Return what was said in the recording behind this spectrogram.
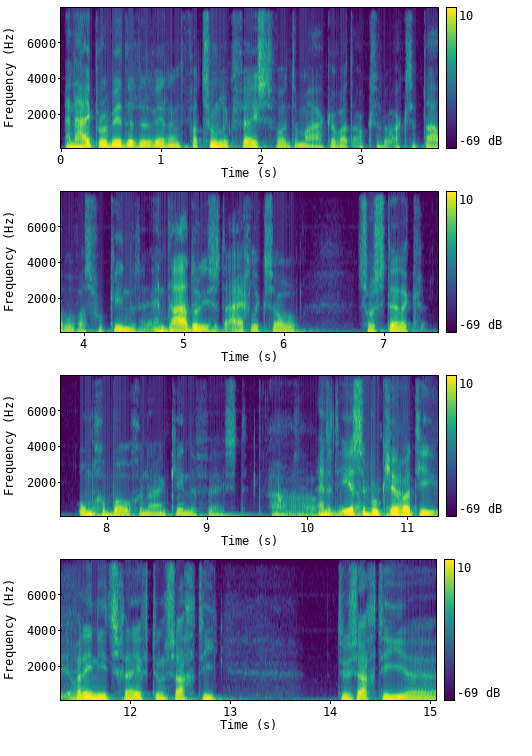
en hij probeerde er weer een fatsoenlijk feest van te maken wat ac- acceptabel was voor kinderen. En daardoor is het eigenlijk zo, zo sterk omgebogen naar een kinderfeest. Ah, en het eerste boekje Ja. wat hij, waarin hij het schreef, toen zag hij... Toen zag hij... eh,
